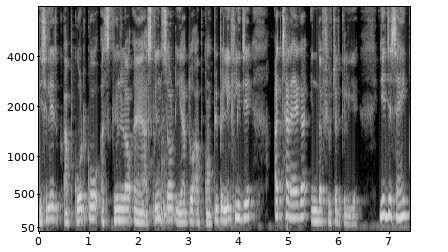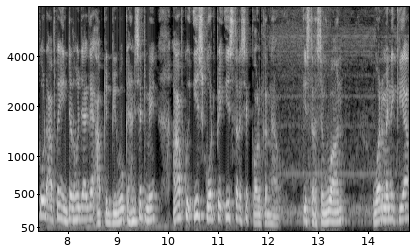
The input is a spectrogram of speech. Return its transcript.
इसलिए आप कोड को स्क्रीन स्क्रीन शॉट या तो आप कॉपी पे लिख लीजिए अच्छा रहेगा इन द फ्यूचर के लिए। ये जो सही कोड आपका इंटर हो जाएगा आपके वीवो के हैंडसेट में, आपको इस कोड पे इस तरह से कॉल करना है। इस तरह से वन वन मैंने किया,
